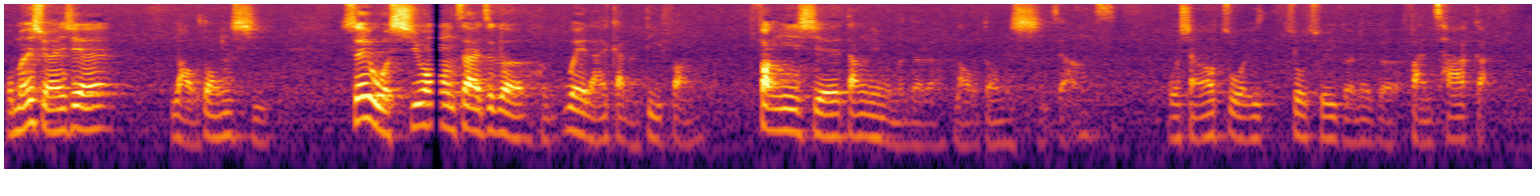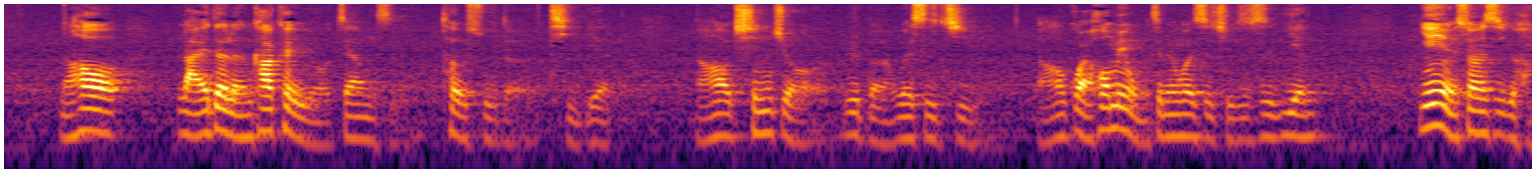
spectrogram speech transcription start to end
我们很喜欢一些老东西，所以我希望在这个很未来感的地方放一些当年我们的老东西，这样子，我想要做一做出一个那个反差感，然后来的人他可以有这样子特殊的体验，然后清酒、日本威士忌，然后过来后面我们这边会是其实是烟，烟也算是一个很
